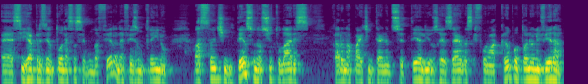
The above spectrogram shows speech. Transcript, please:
é, se reapresentou nessa segunda-feira, né, fez um treino bastante intenso, né, os titulares ficaram na parte interna do CT ali, os reservas que foram a campo. O Antônio Oliveira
